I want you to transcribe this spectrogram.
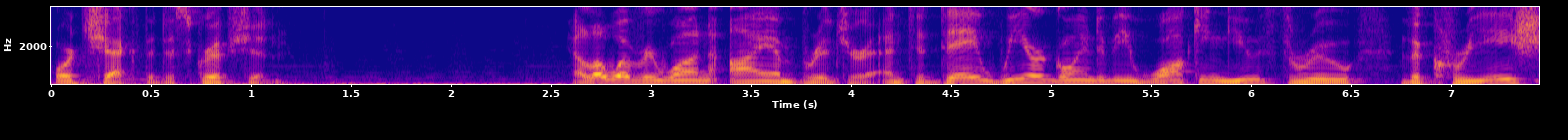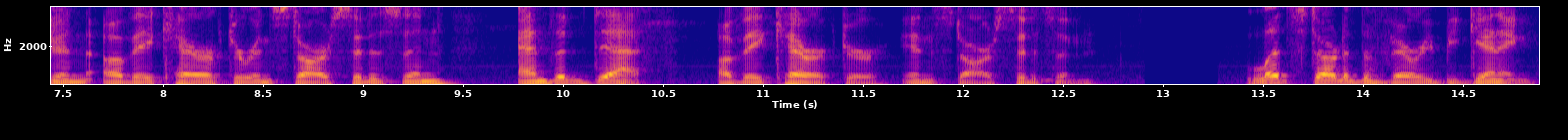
or check the description. Hello, everyone. I am Bridger, and today we are going to be walking you through the creation of a character in Star Citizen and the death of a character in Star Citizen. Let's start at the very beginning.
